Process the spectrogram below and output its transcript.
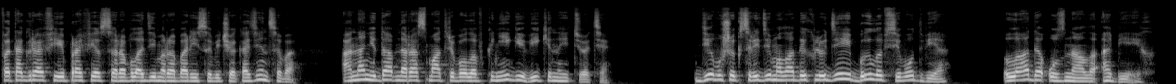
Фотографии профессора Владимира Борисовича Казинцева она недавно рассматривала в книге Викиной тети. Девушек среди молодых людей было всего две. Лада узнала обеих.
